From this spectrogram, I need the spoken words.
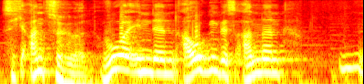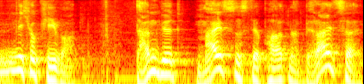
sich anzuhören, wo er in den Augen des anderen nicht okay war, dann wird meistens der Partner bereit sein,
